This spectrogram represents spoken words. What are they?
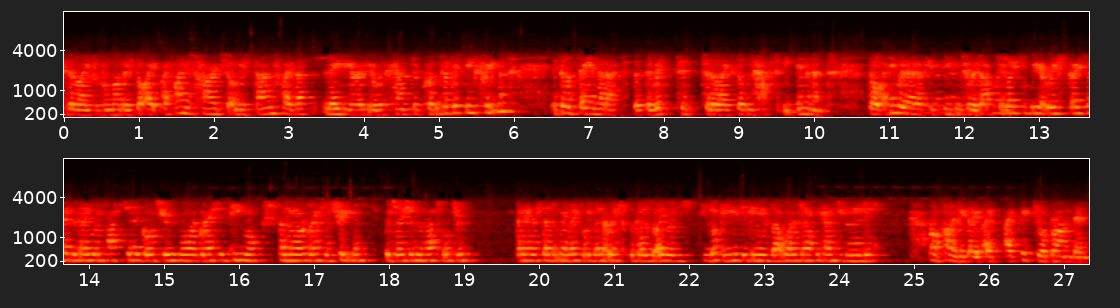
to the life of a mother. So I, I find it hard to understand why that lady earlier with cancer couldn't have received treatment. It does say in that act that the risk to, to the life doesn't have to be imminent. So I think without actually speaking to a doctor, my life would be at risk. I said that I would have had to go through more aggressive chemo and more aggressive treatment, which I shouldn't have had to go through. I never said that my life would have been at risk because I was lucky, if you can use that word, to have the cancer that I did. Oh, apologies, I, I, I picked you up wrong then,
